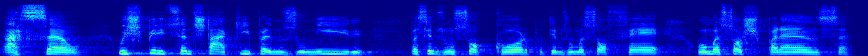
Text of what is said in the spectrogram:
ação. O Espírito Santo está aqui para nos unir, para sermos um só corpo, temos uma só fé, uma só esperança,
